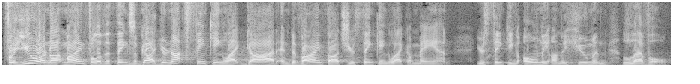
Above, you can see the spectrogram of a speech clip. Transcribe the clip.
For you are not mindful of the things of God. You're not thinking like God and divine thoughts. You're thinking like a man. You're thinking only on the human level.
